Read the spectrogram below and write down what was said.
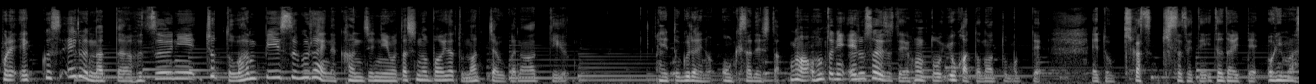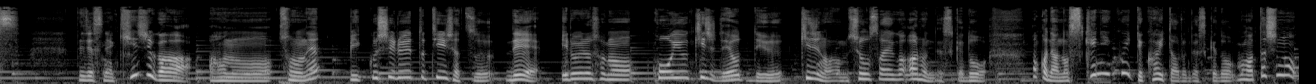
これ XL になったら普通にちょっとワンピースぐらいな感じに私の場合だとなっちゃうかなっていう。えー、とぐらいの大きさでしたまあ本当に L サイズで本当良かったなと思って、えー、と着か着させていただいておりますでですね生地があの、そのねビッグシルエット T シャツでいろいろそのこういう生地だよっていう生地の詳細があるんですけどなんかねあの透けにくいって書いてあるんですけど、まあ、私の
